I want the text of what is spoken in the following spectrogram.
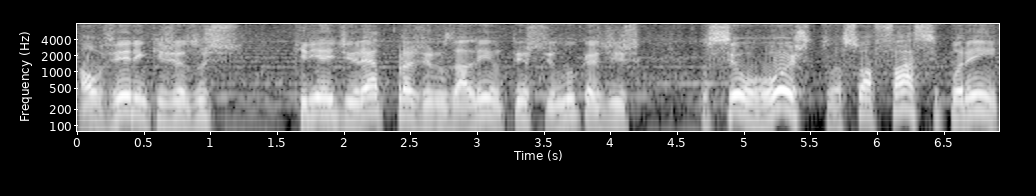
ao verem que Jesus queria ir direto para Jerusalém, o texto de Lucas diz: o seu rosto, a sua face, porém,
